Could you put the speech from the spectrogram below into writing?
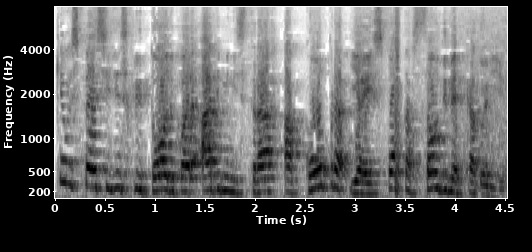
que é uma espécie de escritório para administrar a compra e a exportação de mercadorias.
